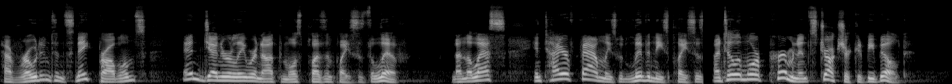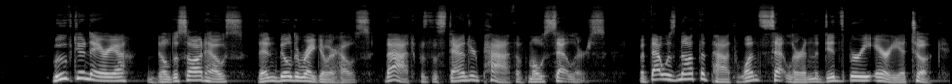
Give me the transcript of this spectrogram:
have rodent and snake problems, and generally were not the most pleasant places to live. Nonetheless, entire families would live in these places until a more permanent structure could be built. Move to an area, build a sod house, then build a regular house. That was the standard path of most settlers. But that was not the path one settler in the Didsbury area took.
